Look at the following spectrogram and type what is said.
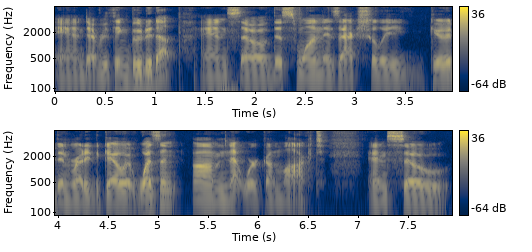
and everything booted up. And so this one is actually good and ready to go. It wasn't um, network unlocked. And so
